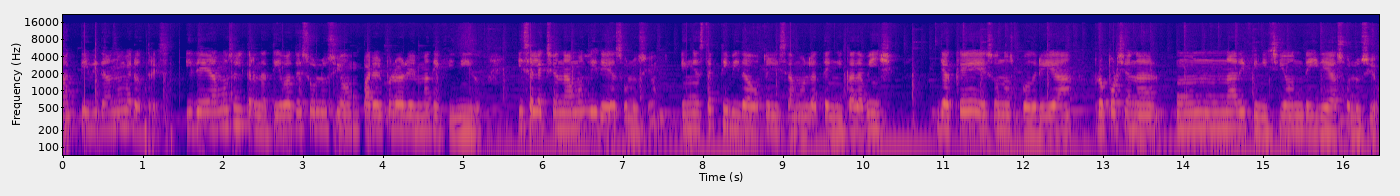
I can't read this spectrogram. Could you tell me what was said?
Actividad número 3. Ideamos alternativas de solución para el problema definido y seleccionamos la idea de solución. En esta actividad utilizamos la técnica Da Vinci, ya que eso nos podría proporcionar una definición de idea-solución.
